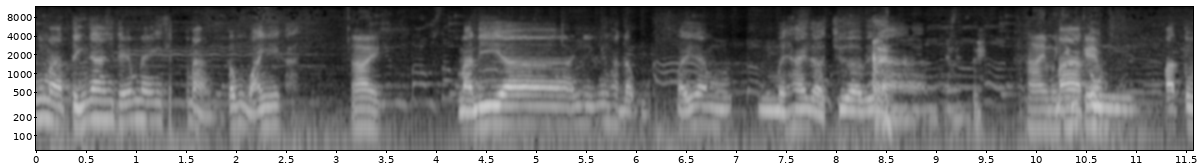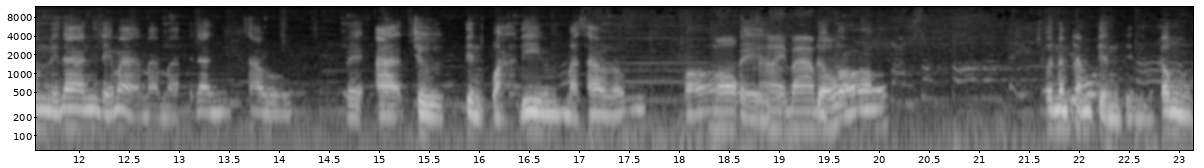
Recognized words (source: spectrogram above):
nhưng mà tính ra như thế hôm nay anh cái bảng công của anh ấy khải ơi mà đi ờ, anh đi cũng hoạt động mấy là 12 giờ trưa với cả hai mươi chín tun ba tun đấy ra như thế mà mà mà ra sao về à trừ tiền quả đi mà sao nó có một hai ba bốn hơn 500 tiền tiền công.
